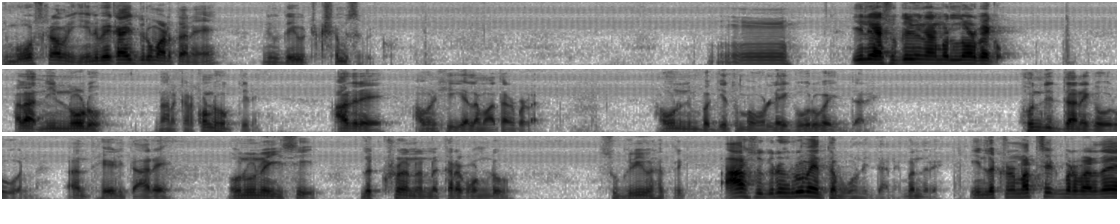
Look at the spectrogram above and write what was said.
ನಿಮಗೋಸ್ಕರ ಅವನು ಏನು ಬೇಕಾಗಿದ್ದರೂ ಮಾಡ್ತಾನೆ, ನೀವು ದಯವಿಟ್ಟು ಕ್ಷಮಿಸಬೇಕು. ಇಲ್ಲಿ ಆ ಸುಗ್ರೀವಿ ನಾನು ಮೊದಲು ನೋಡಬೇಕು. ಅಲ್ಲ, ನೀನು ನೋಡು, ನಾನು ಕರ್ಕೊಂಡು ಹೋಗ್ತೀನಿ. ಆದರೆ ಅವನು ಹೀಗೆಲ್ಲ ಮಾತಾಡಬೇಡ. ಅವನು ನಿಮ್ಮ ಬಗ್ಗೆ ತುಂಬ ಒಳ್ಳೆಯ ಗೌರವ ಇದ್ದಾನೆ. ಹೊಂದಿದ್ದಾನೆ ಗೌರವವನ್ನು ಅಂತ ಹೇಳಿತಾರೆ. ಅನುನಯಿಸಿ ಲಕ್ಷ್ಮಣನನ್ನು ಕರಕೊಂಡು ಸುಗ್ರೀವನ ಹತ್ರಕ್ಕೆ, ಆ ಸುಗ್ರೀವ ರೂಮೇನು ತಪ್ಕೊಂಡಿದ್ದಾನೆ ಬಂದರೆ, ಇನ್ನು ಲಕ್ಷ್ಮಣ ಮತ್ತೆ ಸಿಟ್ಟು ಬರಬಾರ್ದೆ?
